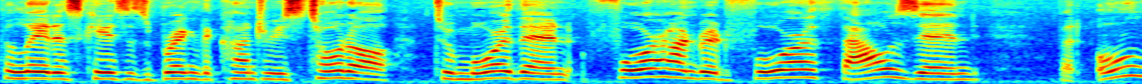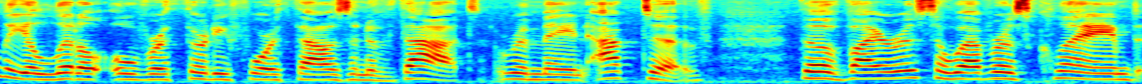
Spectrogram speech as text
The latest cases bring the country's total to more than 404,000 but only a little over 34,000 of that remain active. The virus, however, has claimed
